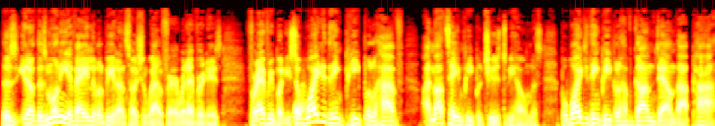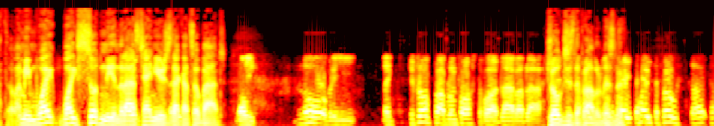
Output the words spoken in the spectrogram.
there's, you know, there's money available, be it on social welfare, whatever it is, for everybody. So why do you think people have? I'm not saying people choose to be homeless, but why do you think people have gone down that path? I mean, why, why suddenly in the last ten years has that got so bad? like nobody, like the drug problem first of all, blah blah blah. Drugs is the problem, isn't The it? price, the price the, the,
